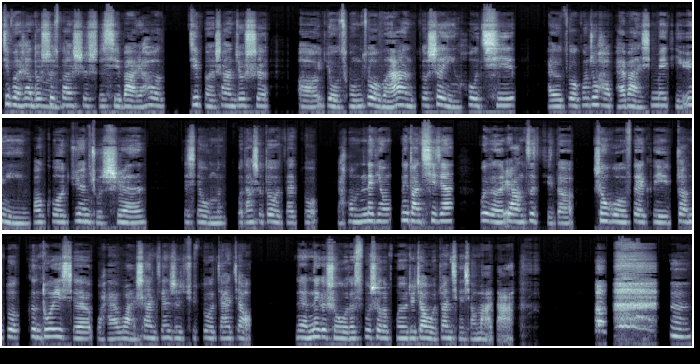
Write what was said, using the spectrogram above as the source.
基本上都是嗯算是实习吧。然后基本上就是呃，有从做文案、做摄影、后期，还有做公众号排版、新媒体运营，包括剧院主持人这些，我们我当时都有在做。然后那天那段期间，为了让自己的生活费可以赚多更多一些，我还晚上兼职去做家教。那那个时候，我的宿舍的朋友就叫我赚钱小马达。嗯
